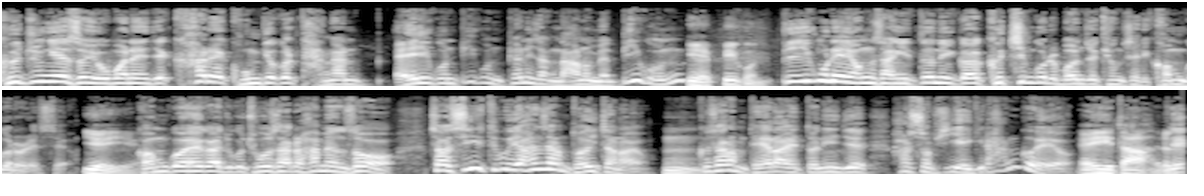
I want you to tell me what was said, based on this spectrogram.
그 중에서 요번에 이제 칼에 공격을 당한 A군, B군 편의상 나누면 B군. 예, 삐군. B군의 영상이 뜨니까 그 친구를 먼저 경찰이 검거를 했어요. 예, 예. 검거해 가지고 조사를 하면서 자 CCTV에 한 사람 더 있잖아요. 음. 그 사람 대라 했더니 이제 할 수 없이 얘기를 한 거예요. A다. 이렇게.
